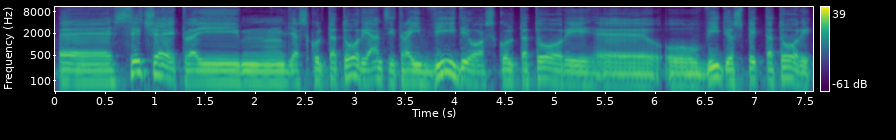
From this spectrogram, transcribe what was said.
Eh, se c'è tra i, mh, gli ascoltatori, anzi tra i video ascoltatori eh, o video spettatori,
